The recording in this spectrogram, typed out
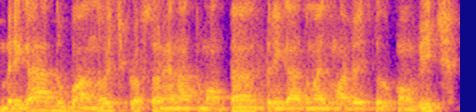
Obrigado, boa noite, professor Renato Montans. Obrigado mais uma vez pelo convite.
